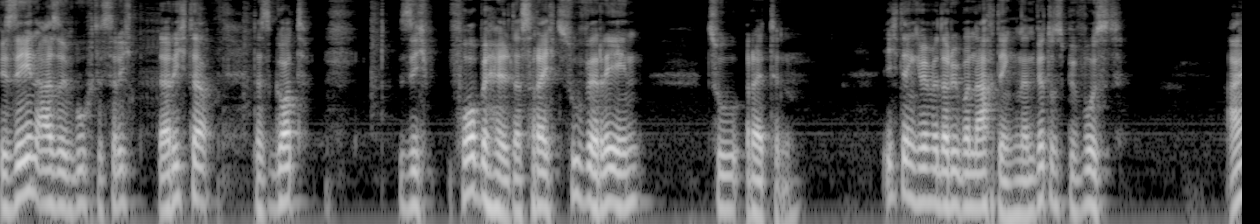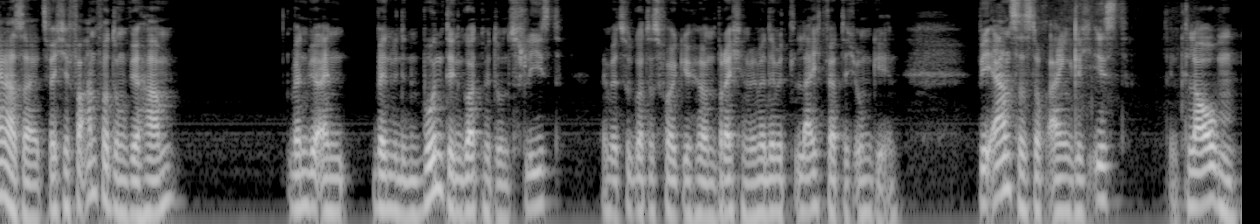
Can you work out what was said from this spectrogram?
Wir sehen also im Buch des Richt der Richter, dass Gott sich vorbehält, das Recht souverän zu retten. Ich denke, wenn wir darüber nachdenken, dann wird uns bewusst, einerseits, welche Verantwortung wir haben, wenn wir, ein, wenn wir den Bund, den Gott mit uns schließt, wenn wir zu Gottes Volk gehören, brechen, wenn wir damit leichtfertig umgehen. Wie ernst es doch eigentlich ist, den Glauben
